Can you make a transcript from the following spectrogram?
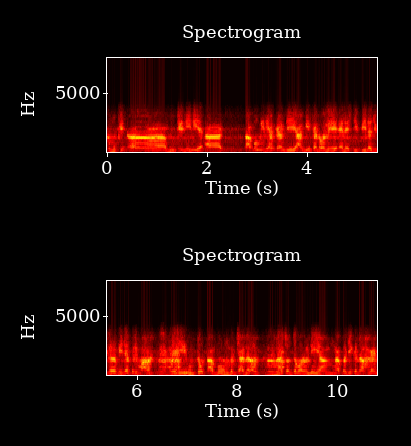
kemungkin ah, mungkin ini ah, tabung ini akan diambilkan oleh NSTP dan juga media prima lah. Mhm. Jadi untuk tabung bencana, ah, contoh baru ni yang apa di Kedah kan,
